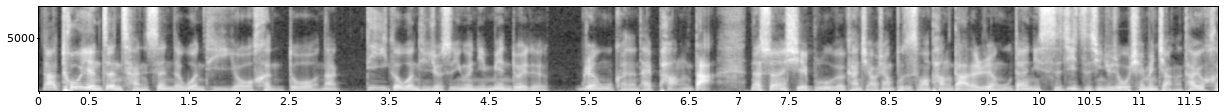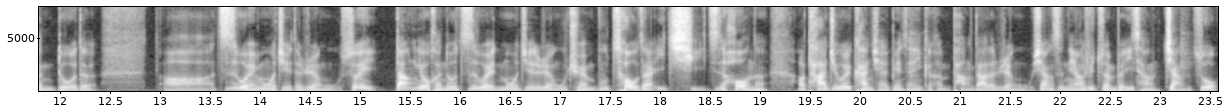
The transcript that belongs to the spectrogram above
那拖延症产生的问题有很多，那。第一个问题就是因为你面对的任务可能太庞大。那虽然写布鲁格看起来好像不是什么庞大的任务，但你实际执行就是我前面讲的，它有很多的啊枝微末节的任务，所以当有很多枝微末节的任务全部凑在一起之后呢，啊，它就会看起来变成一个很庞大的任务，像是你要去准备一场讲座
